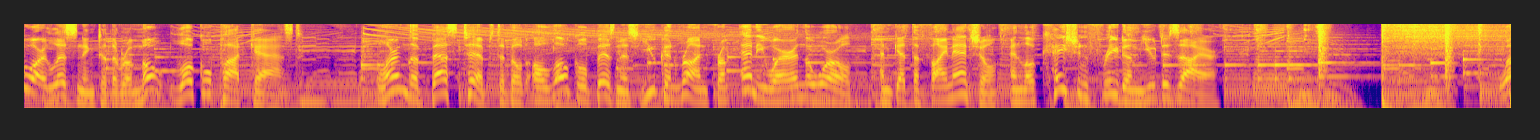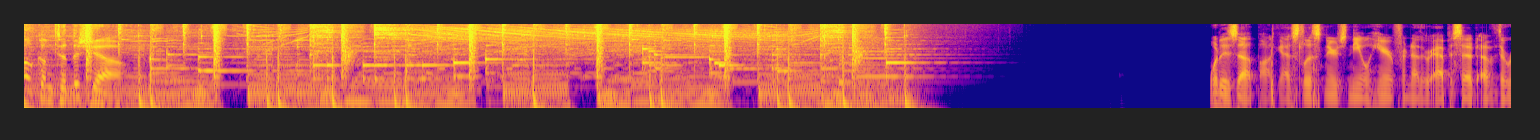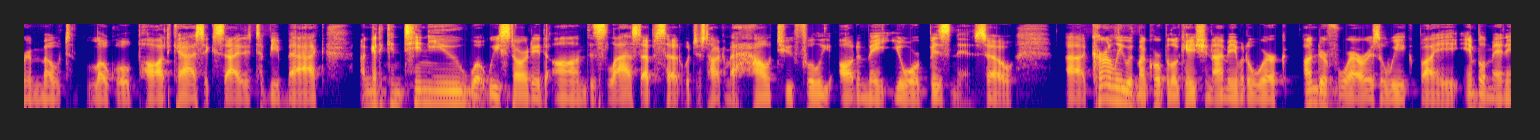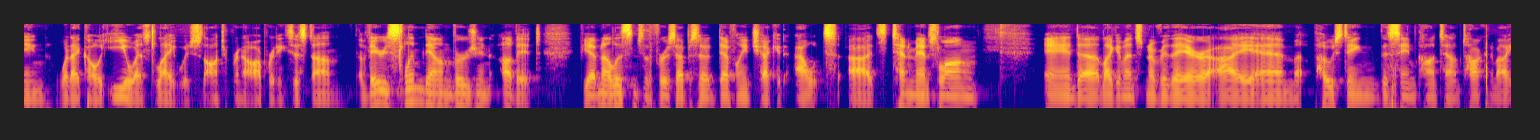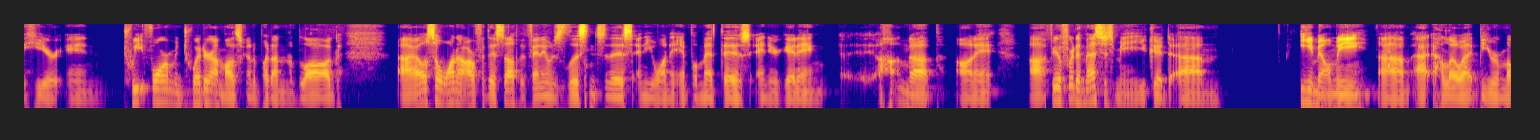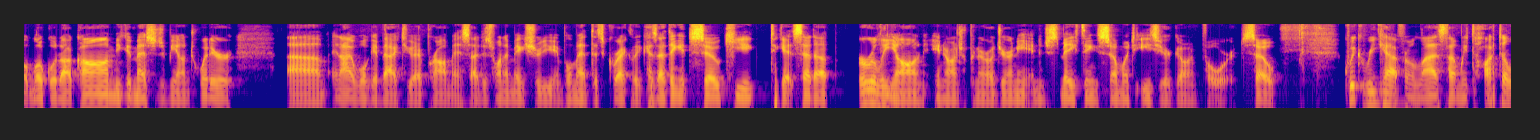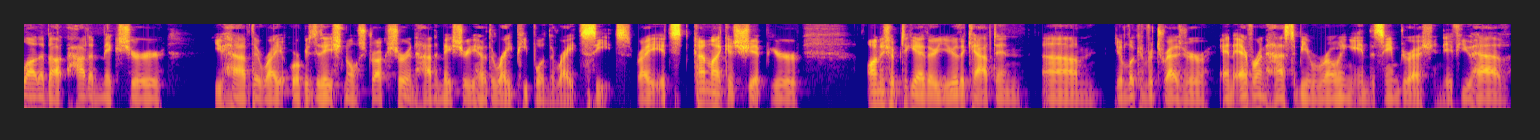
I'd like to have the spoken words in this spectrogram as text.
You are listening to the Remote Local Podcast. Learn the best tips to build a local business you can run from anywhere in the world and get the financial and location freedom you desire. Welcome to the show. What is up, podcast listeners? Neil here for another episode of the Remote Local Podcast. Excited to be back. I'm going to continue what we started on this last episode, which is talking about how to fully automate your business. So, uh, currently, with my corporate location, I'm able to work under four hours a week by implementing what I call EOS Lite, which is the Entrepreneur Operating System, a very slimmed down version of it. If you have not listened to the first episode, definitely check it out. Uh, it's 10 minutes long. And uh, like I mentioned over there, I am posting the same content I'm talking about here in tweet form and Twitter. I'm also going to put on the blog. I also want to offer this up if anyone's listening to this and you want to implement this and you're getting uh, hung up on it, uh, feel free to message me. You could um, email me um, at hello at beremotelocal.com. You could message me on Twitter. Um, and I will get back to you. I promise. I just want to make sure you implement this correctly because I think it's so key to get set up early on in your entrepreneurial journey and it just makes things so much easier going forward. So, quick recap from last time we talked a lot about how to make sure you have the right organizational structure and how to make sure you have the right people in the right seats, right? It's kind of like a ship. You're on a ship together, you're the captain, um, you're looking for treasure, and everyone has to be rowing in the same direction. If you have,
